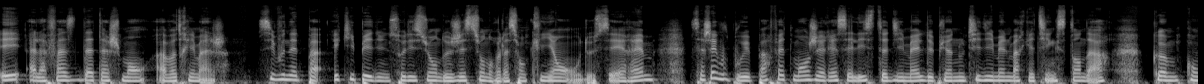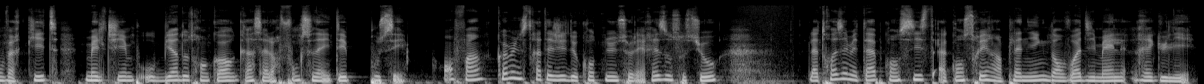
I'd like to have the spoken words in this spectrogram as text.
et à la phase d'attachement à votre image. Si vous n'êtes pas équipé d'une solution de gestion de relations clients ou de CRM, sachez que vous pouvez parfaitement gérer ces listes d'emails depuis un outil d'email marketing standard comme ConvertKit, Mailchimp ou bien d'autres encore grâce à leurs fonctionnalités poussées. Enfin, comme une stratégie de contenu sur les réseaux sociaux, la troisième étape consiste à construire un planning d'envoi d'emails régulier.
